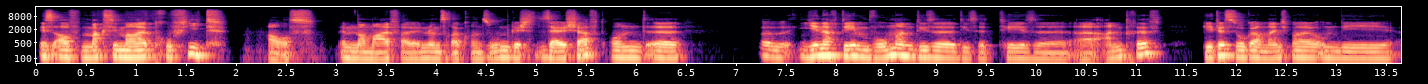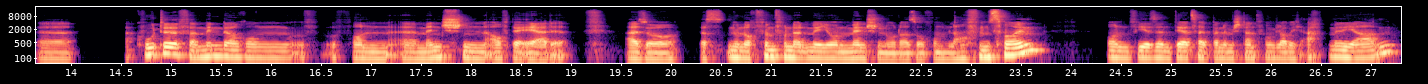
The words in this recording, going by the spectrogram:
ist auf maximal Profit aus, im Normalfall in unserer Konsumgesellschaft. Und äh, äh, je nachdem, wo man diese, diese These äh, antrifft, geht es sogar manchmal um die äh, akute Verminderung von äh, Menschen auf der Erde. Also, dass nur noch 500 Millionen Menschen oder so rumlaufen sollen. Und wir sind derzeit bei einem Stand von, glaube ich, 8 Milliarden.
